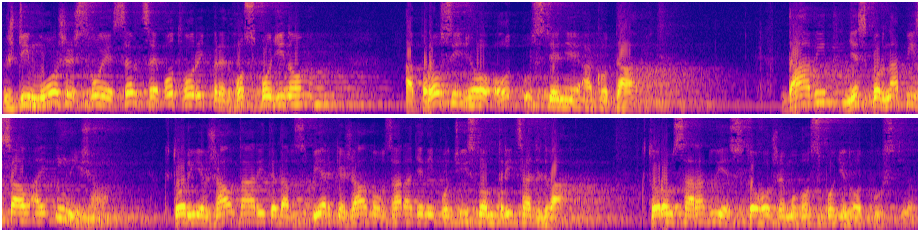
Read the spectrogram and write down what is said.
Vždy môžeš svoje srdce otvoriť pred hospodinom a prosiť ho o odpustenie ako Dávid. Dávid neskôr napísal aj iný žalm, ktorý je v žaltári, teda v zbierke žalmov zaradený pod číslom 32, v ktorom sa raduje z toho, že mu hospodin odpustil.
